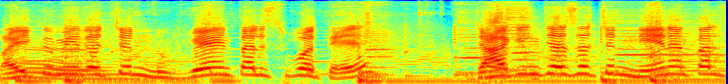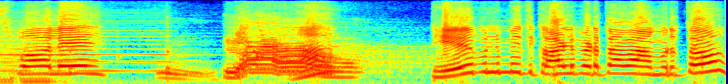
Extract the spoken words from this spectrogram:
బైక్ మీద వచ్చి నువ్వేం తలిసిపోతే జాగింగ్ చేసి వచ్చి నేనేం తలిసిపోవాలి? టేబుల్ మీద కాళ్ళు పెడతావా అమృతం?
